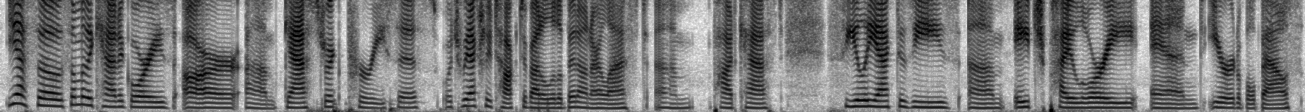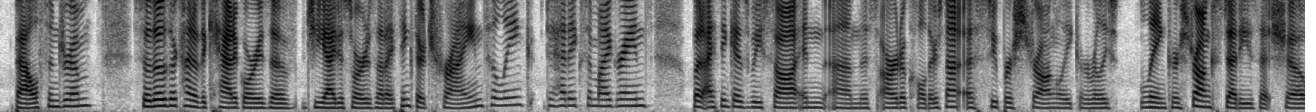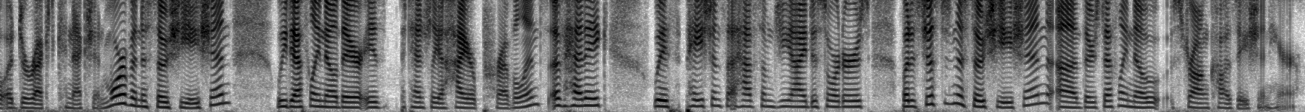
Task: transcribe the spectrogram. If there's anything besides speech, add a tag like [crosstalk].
Yeah, so some of the categories are um, gastric paresis, which we actually talked about a little bit on our last um, podcast, celiac disease, um, H. pylori, and irritable bowel, bowel syndrome. So those are kind of the categories of GI disorders that I think they're trying to link to headaches and migraines, but I think as we saw in um, this article, there's not a super strong link or really link or strong studies that show a direct connection. More of an association. We definitely know there is potentially a higher prevalence of headache with patients that have some GI disorders, but it's just an association. Uh, there's definitely no strong causation here.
